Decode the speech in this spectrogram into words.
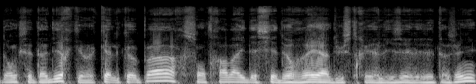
Donc, c'est-à-dire que quelque part, son travail d'essayer de réindustrialiser les États-Unis,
